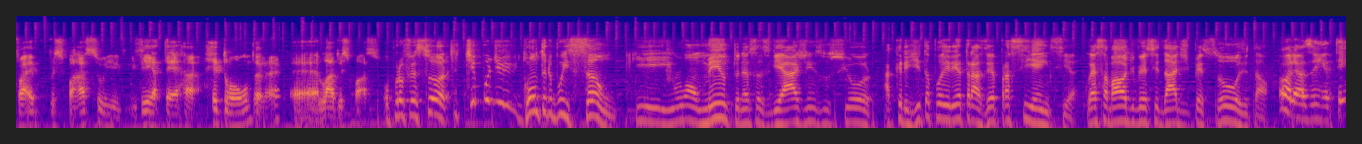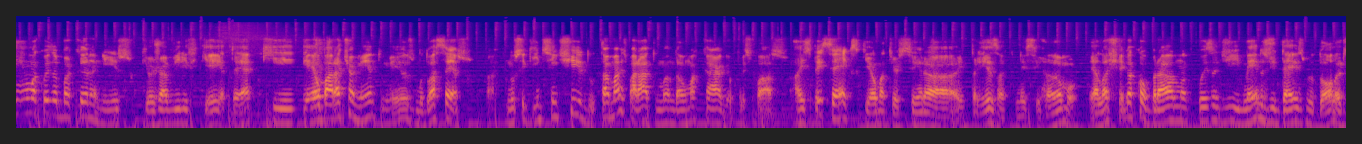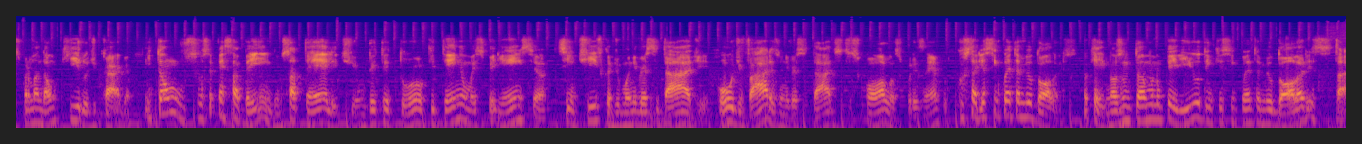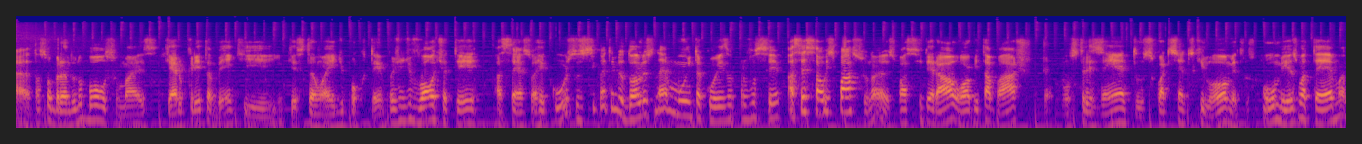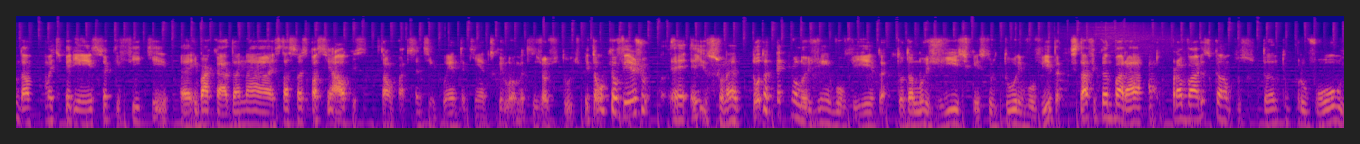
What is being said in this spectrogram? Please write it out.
vai pro espaço e, ver a Terra redonda, né, é, lá do espaço. O professor, que tipo de contribuição que o aumento nessas viagens o senhor acredita poderia trazer para a ciência, com essa maior diversidade de pessoas e tal? Olha, Azinha, tem uma coisa bacana nisso, que eu já verifiquei até, que é o barateamento mesmo do acesso. No seguinte sentido, tá mais barato mandar uma carga para o espaço. A SpaceX, que é uma terceira empresa nesse ramo, ela chega a cobrar uma coisa de menos de 10 mil dólares para mandar um quilo de carga. Então, se você pensar bem, um satélite, um detetor que tenha uma experiência científica de uma universidade ou de várias universidades, de escolas, por exemplo, custaria 50 mil dólares. Ok, nós não estamos no período em que 50 mil dólares está tá sobrando no bolso, mas quero crer também que, em questão aí de pouco tempo, a gente volte a ter acesso a recursos. 50 mil dólares não é muita coisa para você acessar o espaço, né? O espaço sideral, órbita baixa, uns 300, 400 quilômetros, ou mesmo até mandar uma experiência que fique é, embarcada na estação espacial, que estão 450, 500 quilômetros de altitude. Então, o que eu vejo é, é, isso, né? Toda a tecnologia envolvida, toda a logística, estrutura envolvida, está ficando barato para vários campos, tanto para o voo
